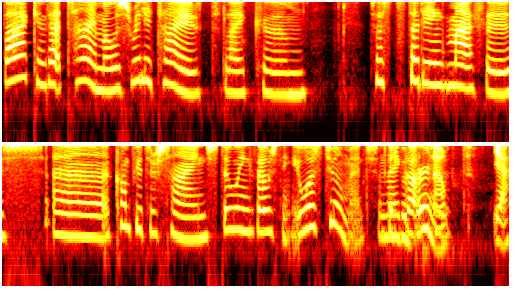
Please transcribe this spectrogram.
back in that time, I was really tired, like um, just studying maths, uh, computer science, doing those things. It was too much, and Bit I of a got to- burnout. yeah,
